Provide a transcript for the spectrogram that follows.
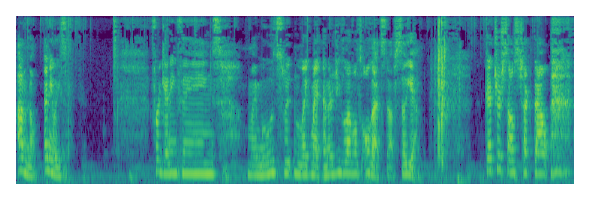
i don't know anyways forgetting things my moods like my energy levels all that stuff so yeah get yourselves checked out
